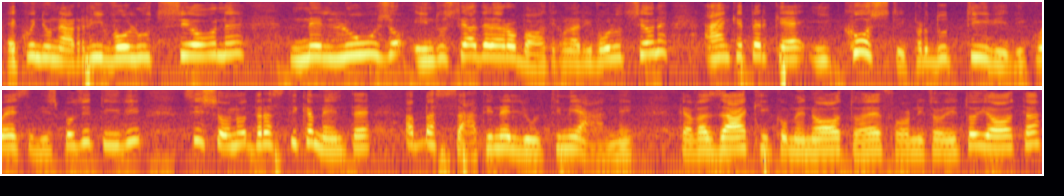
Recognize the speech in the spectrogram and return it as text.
È quindi una rivoluzione nell'uso industriale della robotica, una rivoluzione anche perché i costi produttivi di questi dispositivi si sono drasticamente abbassati negli ultimi anni. Kawasaki, come noto, è fornitore di Toyota,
